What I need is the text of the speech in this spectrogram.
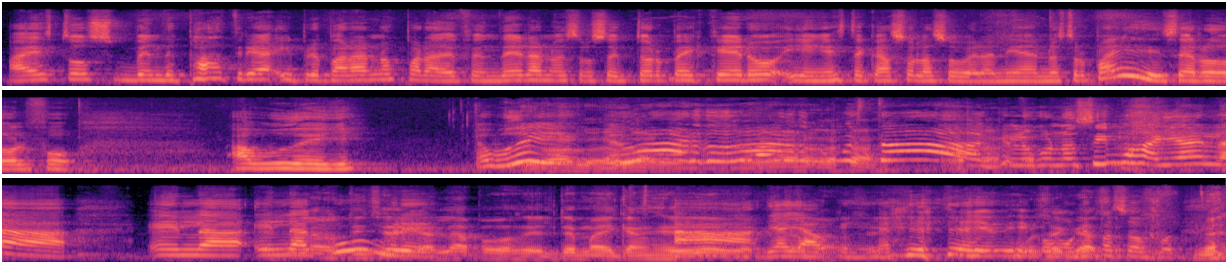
a estos vendepatria y prepararnos para defender a nuestro sector pesquero y en este caso la soberanía de nuestro país, dice Rodolfo Eduardo, Eduardo, Eduardo, ¿cómo está? Que lo conocimos allá en la en la, en la, cumbre. De Galápagos, del tema de canje de Ah, ya, ya, ok. Ya, ya, dije, ¿cómo que pasó? Pues?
